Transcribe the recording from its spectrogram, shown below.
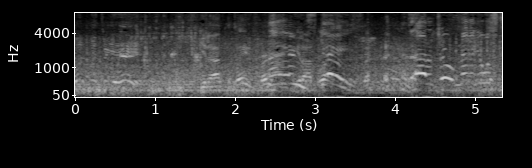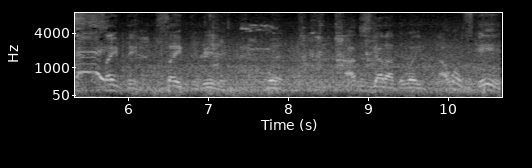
what went through your head? get out the way first. Man, get you out the way. scared. Tell the truth, nigga. You was scared. Safety, safety, really. But I just got out the way. I wasn't scared.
